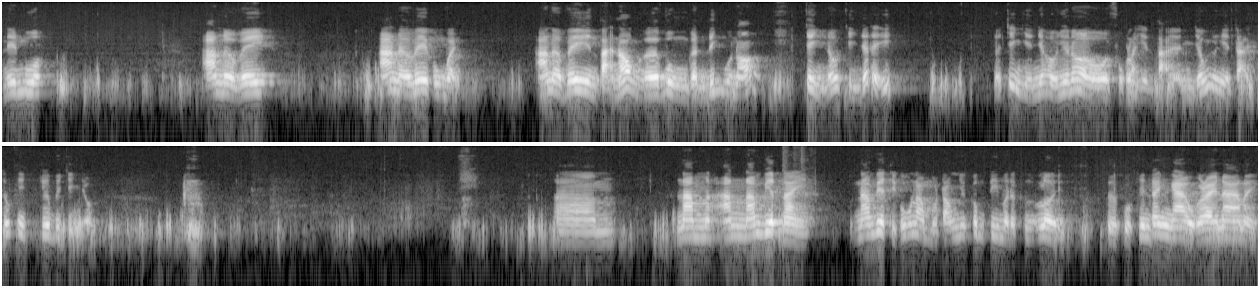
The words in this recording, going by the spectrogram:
nên mua. ANV ANV cũng vậy. ANV hiện tại nó ở vùng gần đỉnh của nó chỉnh nó chỉnh rất là ít. Nó chỉnh hiện như hầu như nó hồi phục lại hiện tại giống như hiện tại lúc chưa bị chỉnh rồi. À, Nam An Nam Việt này Nam Việt thì cũng là một trong những công ty mà được hưởng lợi từ cuộc chiến tranh Nga Ukraine này.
